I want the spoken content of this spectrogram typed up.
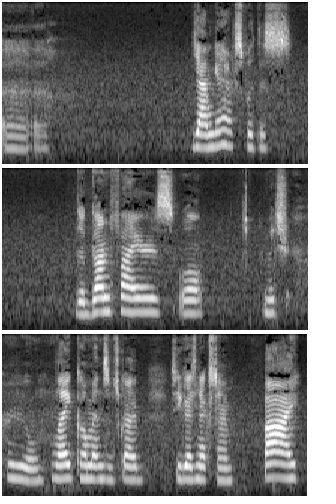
Uh, yeah, I'm gonna have to split this. The gunfires. Well, make sure you like, comment, and subscribe. See you guys next time. Bye.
